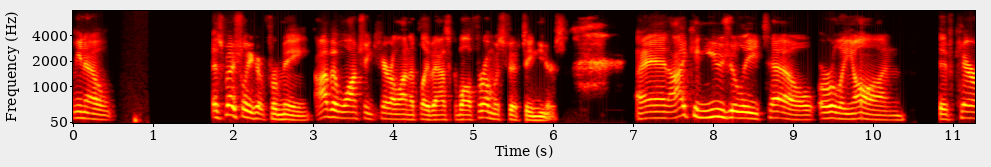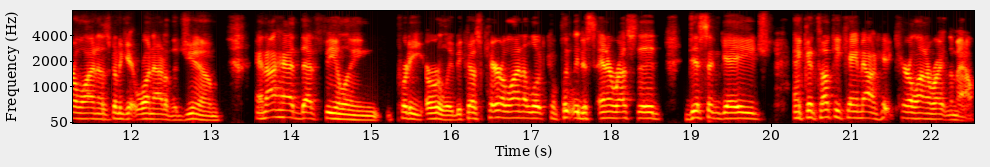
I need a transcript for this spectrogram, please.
you know, especially for me, I've been watching Carolina play basketball for almost 15 years, and I can usually tell early on if Carolina is going to get run out of the gym. And I had that feeling pretty early because Carolina looked completely disinterested, disengaged, and Kentucky came out and hit Carolina right in the mouth.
